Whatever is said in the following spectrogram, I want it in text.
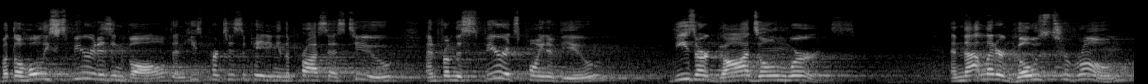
But the Holy Spirit is involved, and he's participating in the process too. And from the Spirit's point of view, these are God's own words. And that letter goes to Rome,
